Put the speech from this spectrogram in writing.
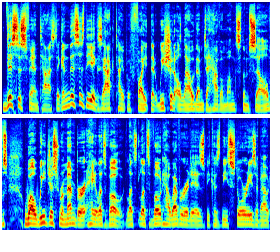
This is fantastic. And this is the exact type of fight that we should allow them to have amongst themselves while we just remember, hey, let's vote. Let's let's vote however it is, because these stories about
